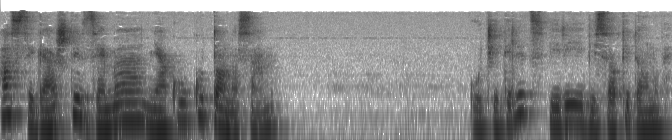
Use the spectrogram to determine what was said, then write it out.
Аз сега ще взема няколко тона само. Учителят свири високи тонове.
